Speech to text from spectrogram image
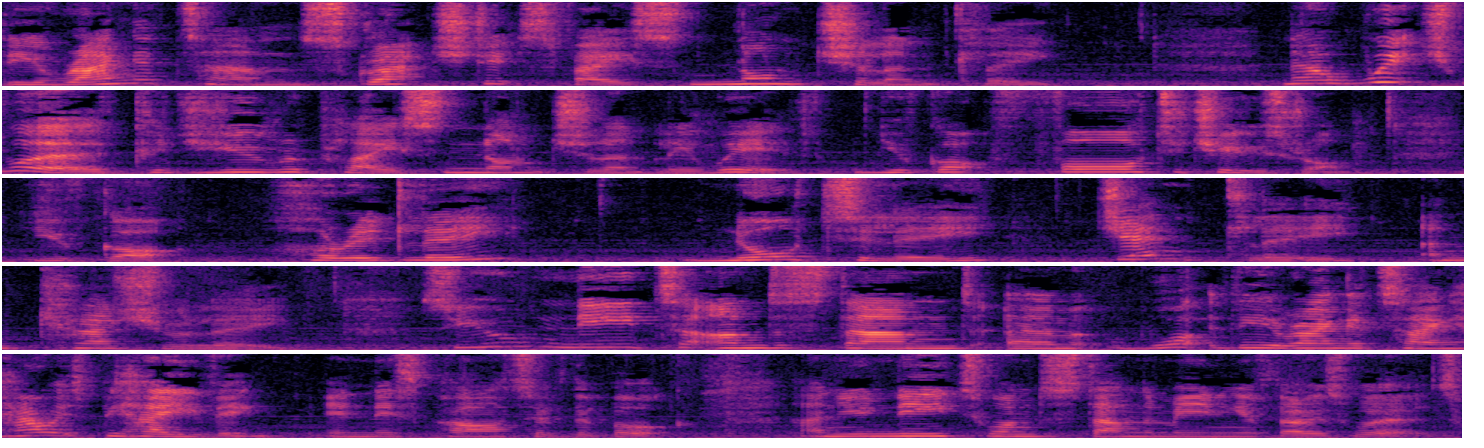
the orangutan scratched its face nonchalantly now, which word could you replace nonchalantly with? You've got four to choose from. You've got hurriedly, naughtily, gently, and casually. So you need to understand um, what the orangutan, how it's behaving in this part of the book, and you need to understand the meaning of those words.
